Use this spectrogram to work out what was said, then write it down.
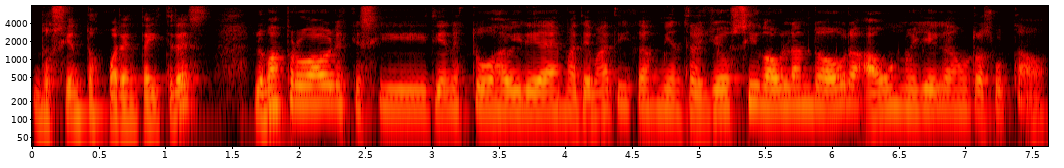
243, lo más probable es que si tienes tus habilidades matemáticas, mientras yo sigo hablando ahora, aún no llega a un resultado.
